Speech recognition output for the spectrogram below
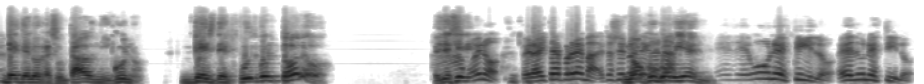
desde los resultados, ninguno. Desde el fútbol, todo. Es ah, decir, bueno, pero ahí está el problema. Entonces no, jugó bien. Es de un estilo, es de un estilo.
